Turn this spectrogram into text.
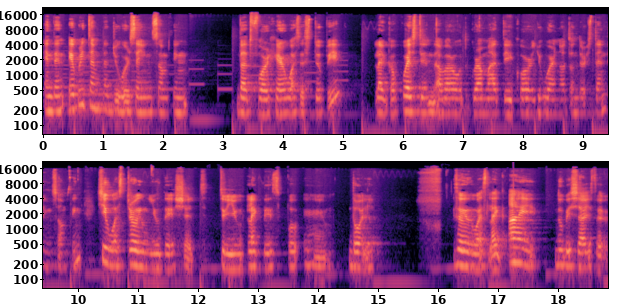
And then every time that you were saying something that for her was stupid, like a question about grammatic or you were not understanding something, she was throwing you the shit to you like this um, doll. So it was like, I do du bist scheiße,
